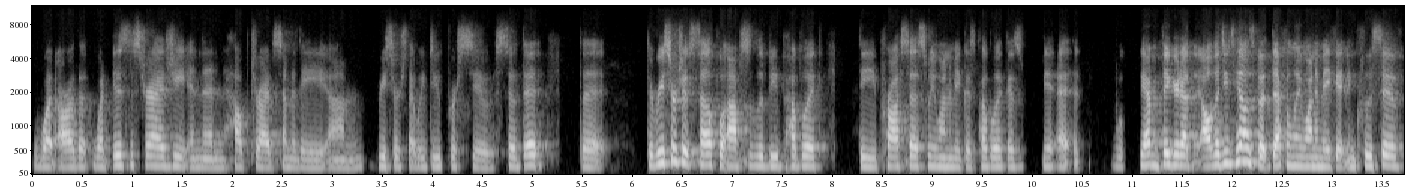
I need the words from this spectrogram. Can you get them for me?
what are the what is the strategy and then help drive some of the um, research that we do pursue so that the the research itself will absolutely be public the process we want to make as public as uh, we haven't figured out all the details but definitely want to make it inclusive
